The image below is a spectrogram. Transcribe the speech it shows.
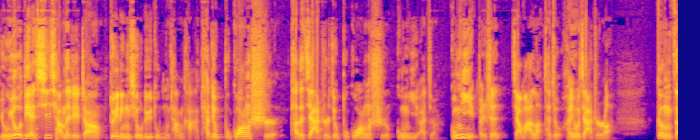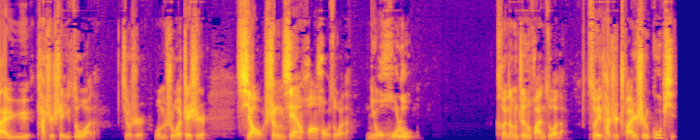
永佑殿西墙的这张堆灵秀绿度母唐卡，它就不光是它的价值，就不光是工艺啊，就工艺本身讲完了，它就很有价值了。更在于它是谁做的，就是我们说这是孝圣宪皇后做的，钮祜禄，可能甄嬛做的，所以它是传世孤品，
